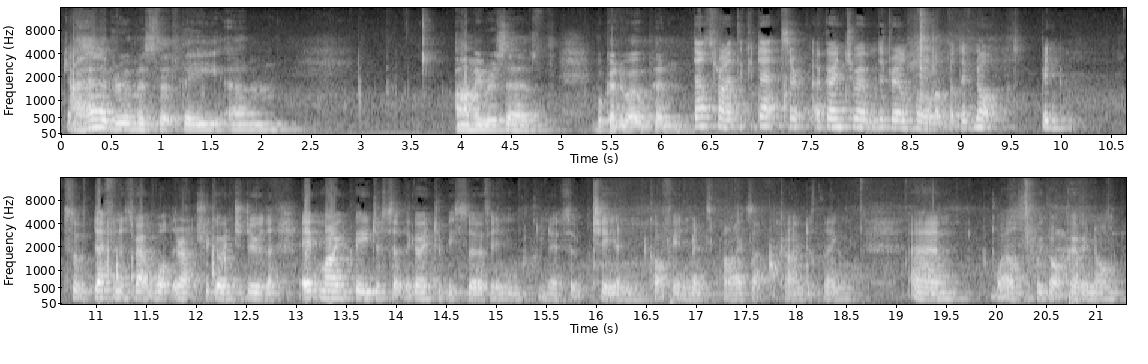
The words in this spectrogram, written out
just I heard rumours that the um, Army Reserves we're going to open. That's right, the cadets are, are going to open the drill hall up, but they've not been sort of definite about what they're actually going to do there. It might be just that they're going to be serving, you know, sort of tea and coffee and mince pies, that kind of thing. Um, what else have we got going on?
